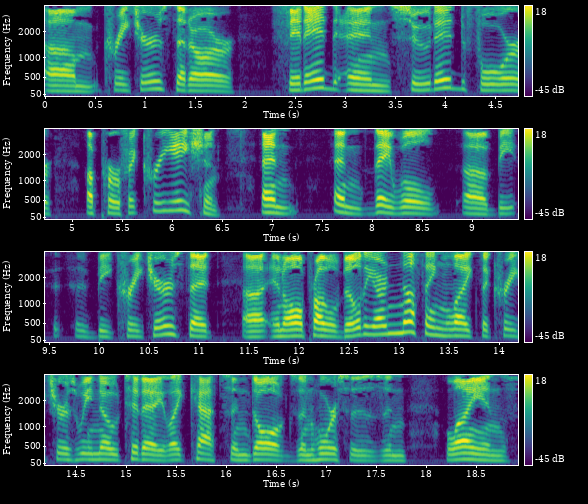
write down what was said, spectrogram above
um, creatures that are fitted and suited for a perfect creation, and and they will uh, be be creatures that, uh, in all probability, are nothing like the creatures we know today, like cats and dogs and horses and lions.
